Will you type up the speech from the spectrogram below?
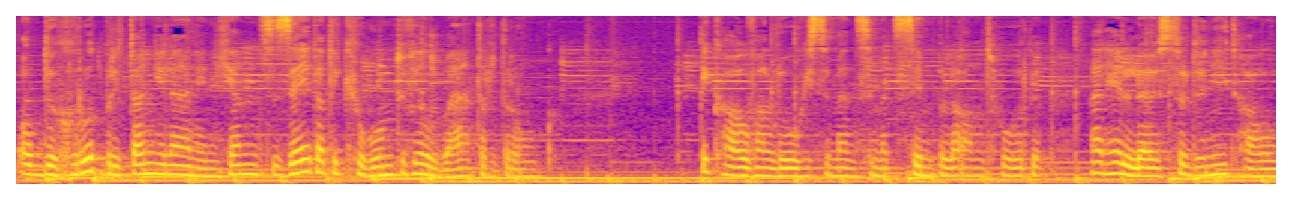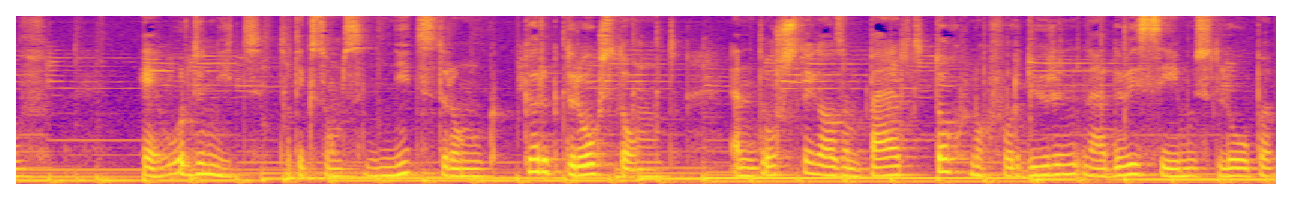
op de Groot-Brittannielaan in Gent zei dat ik gewoon te veel water dronk. Ik hou van logische mensen met simpele antwoorden, maar hij luisterde niet half. Hij hoorde niet dat ik soms niets dronk, kurkdroog stond en dorstig als een paard toch nog voortdurend naar de wc moest lopen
